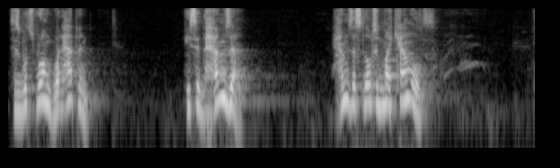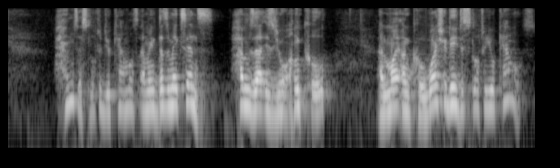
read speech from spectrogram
says, What's wrong? What happened? He said, Hamza. Hamza slaughtered my camels. Hamza slaughtered your camels? I mean, it doesn't make sense. Hamza is your uncle and my uncle. Why should he just slaughter your camels?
